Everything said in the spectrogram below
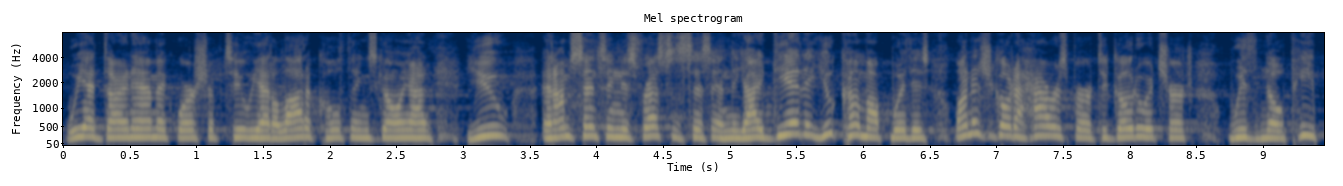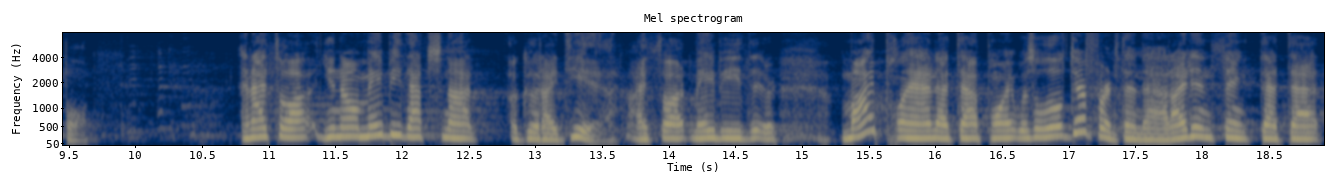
We had dynamic worship too. We had a lot of cool things going on. You, and I'm sensing this restlessness, and the idea that you come up with is why don't you go to Harrisburg to go to a church with no people? And I thought, you know, maybe that's not a good idea. I thought maybe there, my plan at that point was a little different than that. I didn't think that that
